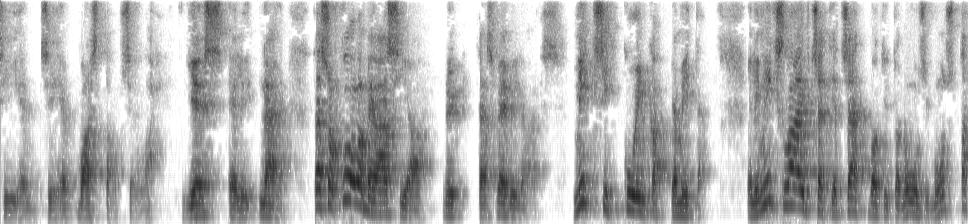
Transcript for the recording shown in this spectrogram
siihen, siihen vastauksella. Yes, eli näin. Tässä on kolme asiaa nyt tässä webinaarissa. Miksi, kuinka ja mitä. Eli miksi live chat ja chatbotit on uusi musta,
